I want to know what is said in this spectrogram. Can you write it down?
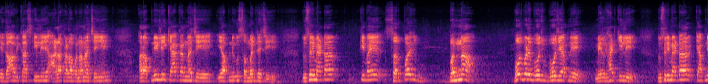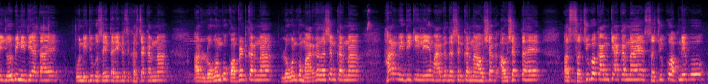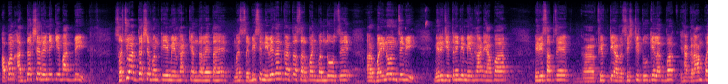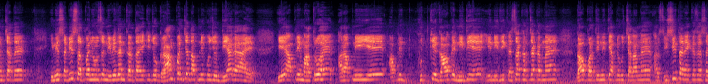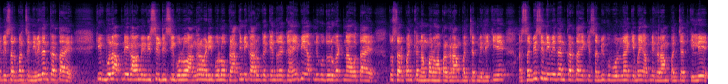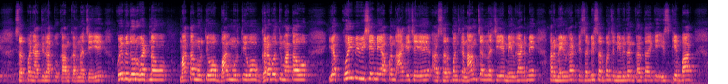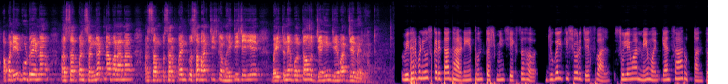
ये गाँव विकास के लिए आड़ा खड़ा बनाना चाहिए और अपने लिए क्या करना चाहिए, ये अपने को समझना चाहिए। दूसरे मैटर कि भाई सरपंच बनना बहुत बड़े बोझ बोझ है अपने मेलघाट के लिए। दूसरी मैटर कि अपनी जो भी नीति आता है, वो नीति को सही तरीके से खर्चा करना और लोगों को कॉपरेट करना, लोगों को मार्गदर्शन करना, हर नीति के लिए मार्गदर्शन करना आवश्यक, आवश्यकता है। और सचिव को काम क्या करना है? सचिव को अपने को अपन अध्यक्ष रहने के बाद भी सचिव अध्यक्ष बन के ये मेलघाट के अंदर रहता है। मैं सभी से निवेदन करता सरपंच बंधुओं से और बहनों से भी। मेरे जितने भी मेलघाट यहाँ पर, मेरे हिसाब से फिफ्टी सिक्सटी टू के लगभग यहाँ ग्राम पंचायत है। इन्हें सभी सरपंचों से निवेदन करता है कि जो ग्राम पंचायत अपने को जो दिया गया है, ये अपनी मातृ है और अपनी ये, अपनी खुद के गाँव के निधि है। ये निधि कैसा खर्चा करना है? गाँव प्रतिनिधि अपने को चलाना है और इसी तरीके से सभी सरपंच से निवेदन करता है कि बोलो, अपने गाँव में वीसीडीसी बोलो, आंगनवाड़ी बोलो, प्राथमिक आरोग्य केंद्र, कहीं भी अपने को दुर्घटना होता है तो सरपंच का नंबर वहाँ पर ग्राम पंचायत में लिखिए और सभी से निवेदन करता है कि सभी को बोलना है कि भाई, अपने ग्राम पंचायत के लिए सरपंच आधी रात को काम करना चाहिए। कोई भी दुर्घटना हो माता मूर्ति हो बाल मूर्ति हो गर्भवती माता हो या कोई भी विषय में अपन आगे चाहिए और सरपंच का नाम चलना चाहिए मेलघाट में। और मेलघाट के सभी सरपंच निवेदन करता है कि इसके बाद अपन एक गुट रहना और सरपंच संगठना बनाना और सरपंच को सब हर चीज़ का माहिती चाहिए। मैं इतने बोलता हूँ जय हिंद जय भारत जय मेलघाट। विदर्भ न्यूज करिता धारणे येथून तश्मीन शेखसह जुगल किशोर जयस्वाल सुलेमान मेमन यांचा हा वृत्तांत.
